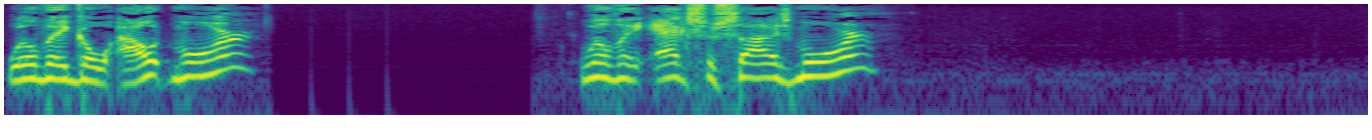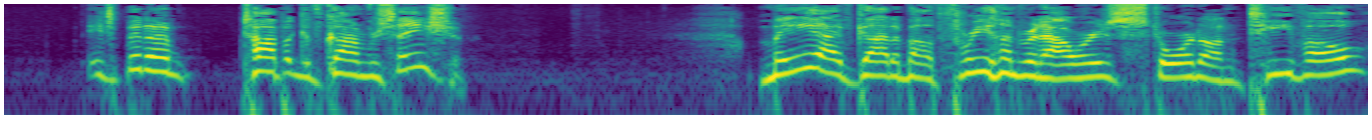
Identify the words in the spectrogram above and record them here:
Will they go out more? Will they exercise more? It's been a topic of conversation. Me, I've got about 300 hours stored on TiVo.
